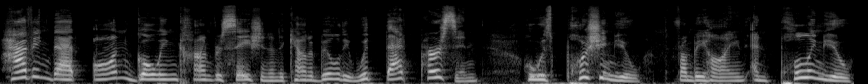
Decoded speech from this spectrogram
having that ongoing conversation and accountability with that person who is pushing you from behind and pulling you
